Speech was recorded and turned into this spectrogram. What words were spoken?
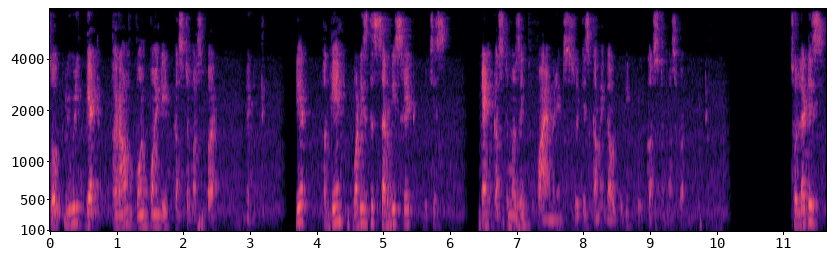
so you will get around 1.8 customers per minute. Here again what is the service rate? Which is 10 customers in 5 minutes. So it is coming out to be 2 customers per minute. So that is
